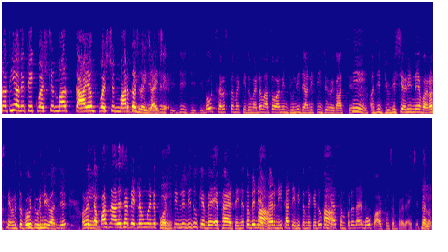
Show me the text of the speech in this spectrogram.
નથી અને તે ક્વેશ્ચન માર્ક કાયમ ક્વેશ્ચન માર્ક જ રહી જાય છે. જી જી જી બહુ સરસ તમે કીધું મેડમ આ તો આઈ મીન જૂની જાણીતી જો વાત છે. હજી જ્યુડિશિયરી ને વરસ ને હવે તો બહુ દૂરની વાત છે. હવે તપાસના આદેશ આપે એટલે હું એને પોઝિટિવલી લીધું કે એફઆઈઆર થઈને તો બેન. એફઆઈઆર નહીં થાય એ બી તમને કહી દઉં કે આ સંપ્રદાય બહુ પાવરફુલ સંપ્રદાય છે. પહેલો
